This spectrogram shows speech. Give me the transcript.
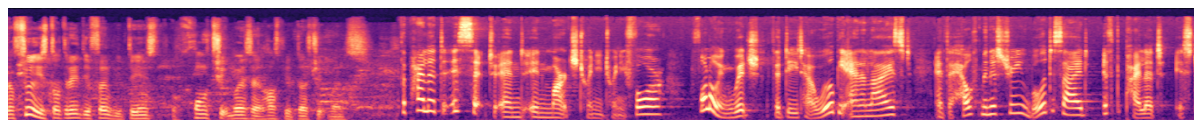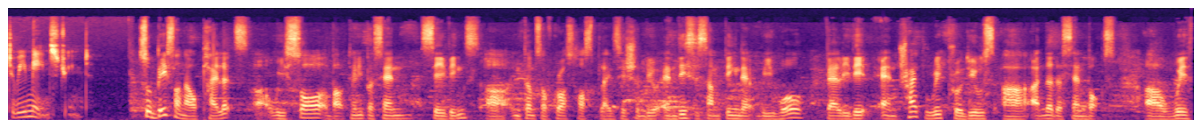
The feel is totally different between home treatments and hospital treatments. The pilot is set to end in March 2024, following which the data will be analysed and the Health Ministry will decide if the pilot is to be mainstreamed. So based on our pilots, uh, we saw about 20% savings uh, in terms of gross hospitalization bill, and this is something that we will validate and try to reproduce uh, under the sandbox uh, with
